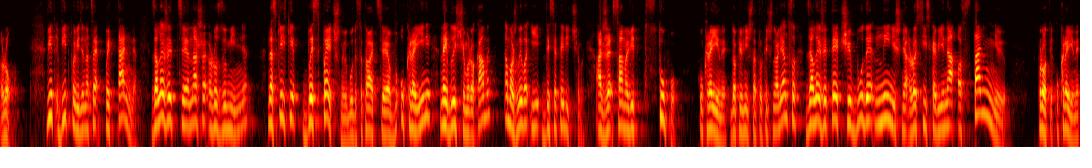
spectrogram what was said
року? Від відповіді на це питання залежить наше розуміння, наскільки безпечною буде ситуація в Україні найближчими роками, а можливо і десятиріччями. Адже саме від вступу України до Північно-Атлантичного альянсу залежить те, чи буде нинішня російська війна останньою проти України,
